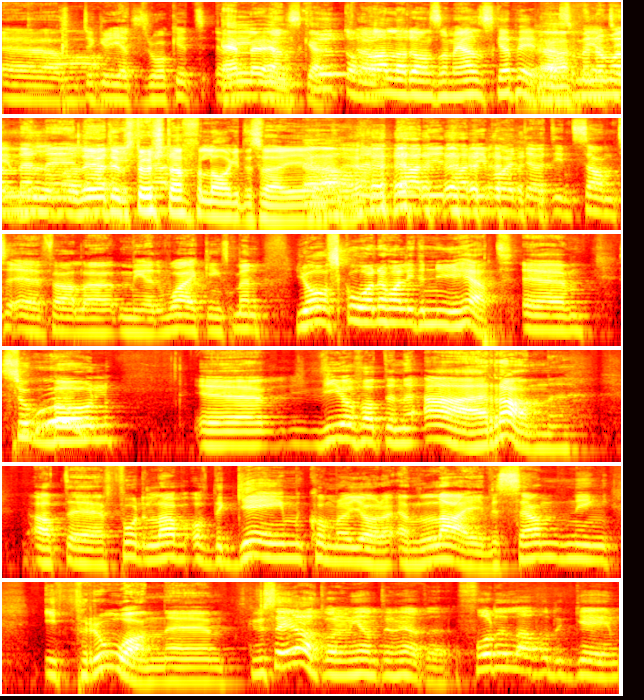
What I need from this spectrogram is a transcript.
Eh, Tycker det är jättetråkigt. Eh, Eller men- älskar. Förutom Ja. alla de som älskar Patriots. Ja, som men man- typ men, hur- eh, det är ju typ största laget i Sverige. Ja, men det hade, ju- det hade ju varit väldigt intressant eh, för alla med Vikings. Men jag och Skåne har en liten nyhet. Eh, Super Bowl. Eh, vi har fått den äran att eh, For the Love of the Game kommer att göra en livesändning ifrån... Eh, Ska vi säga allt vad den egentligen heter? For the love of the game,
